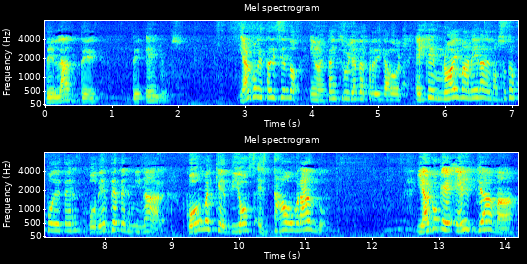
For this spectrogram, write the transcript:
delante de ellos. Y algo que está diciendo y nos está instruyendo el predicador es que no hay manera de nosotros poder, poder determinar cómo es que Dios está obrando. Y algo que Él llama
